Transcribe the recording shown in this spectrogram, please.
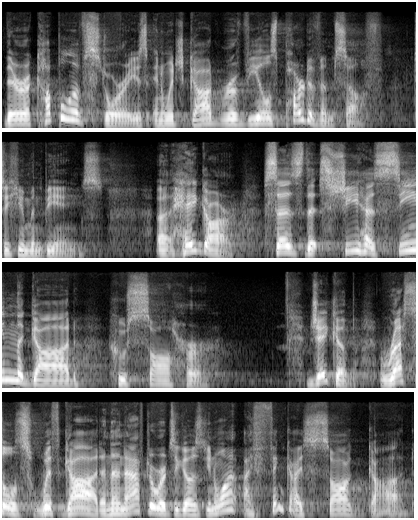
there are a couple of stories in which God reveals part of himself to human beings. Uh, Hagar says that she has seen the God who saw her. Jacob wrestles with God, and then afterwards he goes, You know what? I think I saw God.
